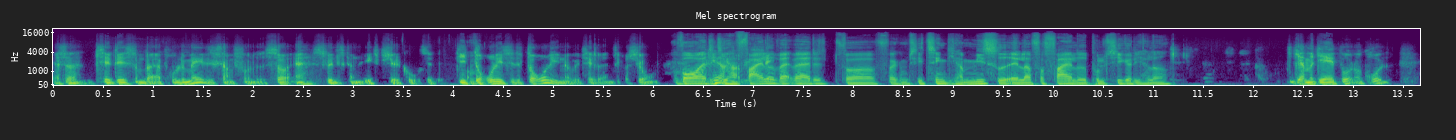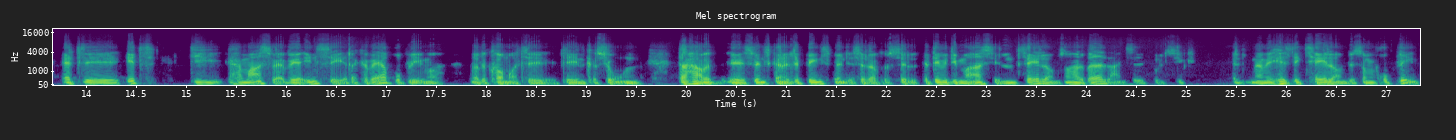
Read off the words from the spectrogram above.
altså til det, som der er problematisk i samfundet, så er svenskerne ikke specielt gode til det. De er dårlige til det dårlige, når vi taler integration. Hvor er det, de har fejlet? Hvad, hvad er det for, for kan man sige, ting, de har misset, eller forfejlede politikker, de har lavet? Jamen, det er i bund og grund, at øh, et, de har meget svært ved at indse, at der kan være problemer, når det kommer til, til integrationen. Der har øh, svenskerne det benspænd, jeg sætter op for selv, at det vil de meget sjældent tale om. Så har det været lang tid i politik. At man vil helst ikke tale om det som et problem,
